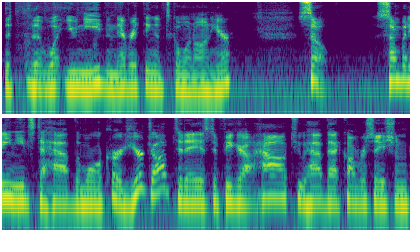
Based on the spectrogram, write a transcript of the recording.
that, that what you need and everything that's going on here. So somebody needs to have the moral courage. Your job today is to figure out how to have that conversation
